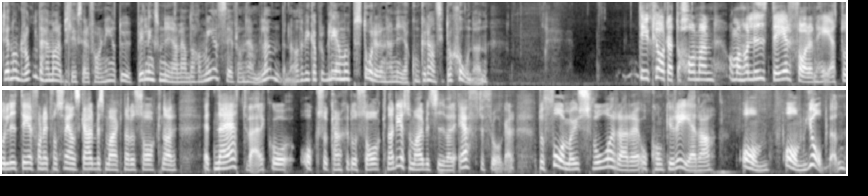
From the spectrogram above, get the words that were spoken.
det någon roll det här med arbetslivserfarenhet och utbildning som nyanlända har med sig från hemländerna? Alltså vilka problem uppstår i den här nya konkurrenssituationen? det är ju klart att har man, om man har lite erfarenhet och lite erfarenhet från svensk arbetsmarknad och saknar ett nätverk och också kanske då saknar det som arbetsgivare efterfrågar, då får man ju svårare att konkurrera om, om jobben.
